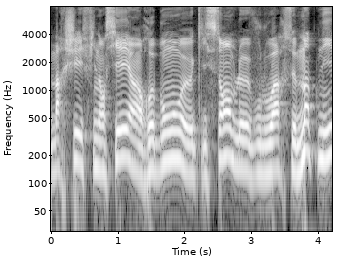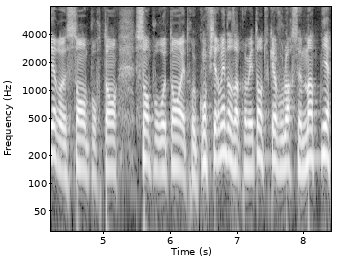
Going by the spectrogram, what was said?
marchés financiers, un rebond qui semble vouloir se maintenir sans pourtant sans pour autant être confirmé dans un premier temps, en tout cas vouloir se maintenir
